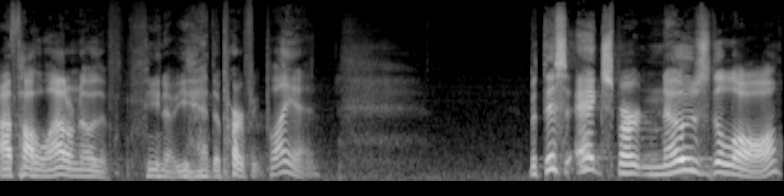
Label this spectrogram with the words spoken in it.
I thought, well, I don't know if you know you had the perfect plan. But this expert knows the law.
